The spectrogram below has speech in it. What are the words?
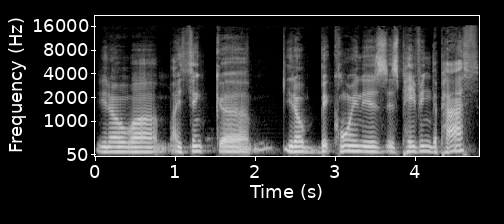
You know, uh, I think uh, you know Bitcoin is is paving the path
